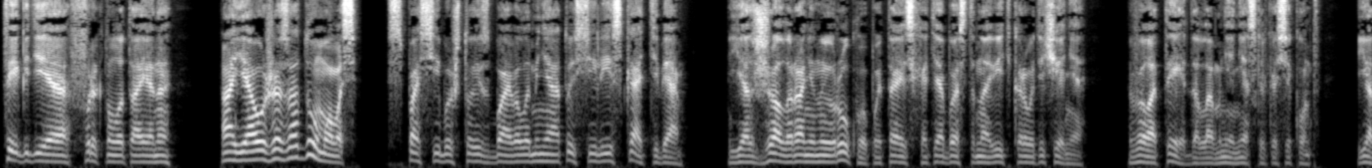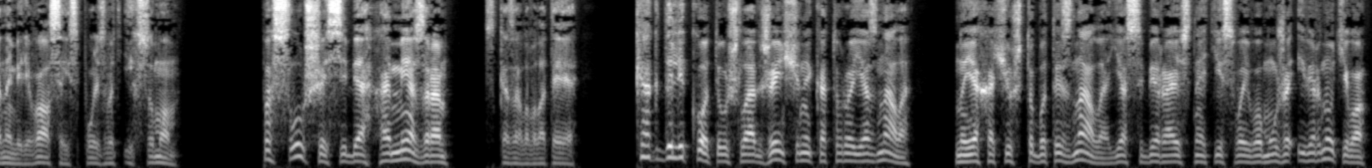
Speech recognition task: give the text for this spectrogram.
ты где! — фрыкнула Таэна. «А я уже задумалась. Спасибо, что избавила меня от усилий искать тебя». Я сжал раненую руку, пытаясь хотя бы остановить кровотечение. Волотея дала мне несколько секунд. Я намеревался использовать их с умом. — Послушай себя, Хамезра, — сказала Волотея. — Как далеко ты ушла от женщины, которую я знала? Но я хочу, чтобы ты знала. Я собираюсь найти своего мужа и вернуть его.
